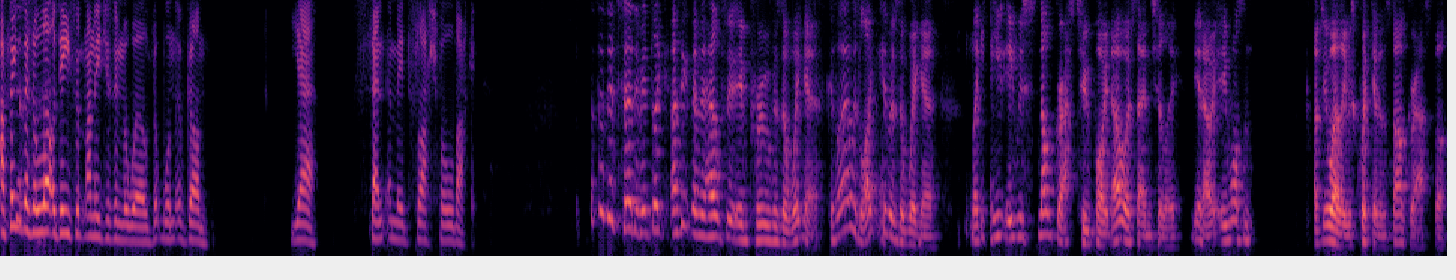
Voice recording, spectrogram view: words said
I think there's a lot of decent managers in the world that wouldn't have gone. Yeah, centre mid slash fullback. But then it turned him into like I think that helps him improve as a winger because I always liked him as a winger. Like he, he was Snodgrass 2.0 essentially. You know, he wasn't well, he was quicker than Snodgrass, but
